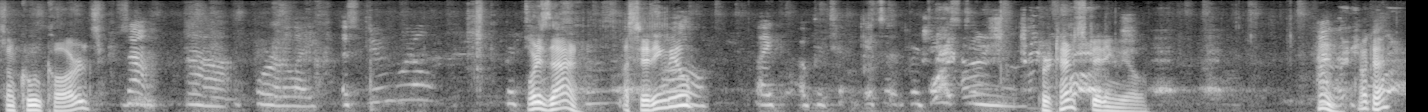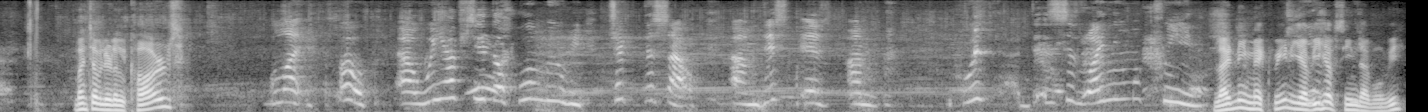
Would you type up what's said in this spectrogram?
Some cool cards. some uh for like a steering wheel What is that? A steering wheel? Oh, like a pretend, it's a pretend steering wheel. Pretend steering wheel. Hmm, okay. Bunch of little cars. Like, oh, uh, we have seen the whole movie. Check this out. Um, this is um, is this is Lightning McQueen. Lightning McQueen. Yeah, we have seen that movie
